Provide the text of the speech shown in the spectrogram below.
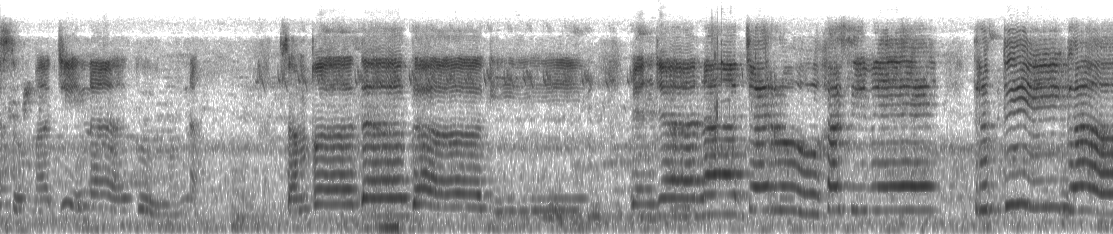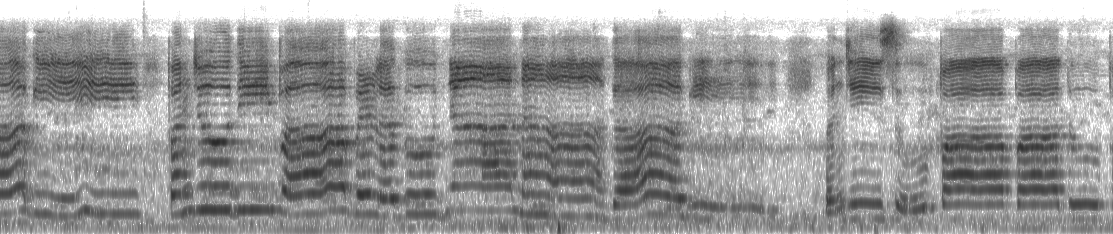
ಸುಮಜಿನ ಗುಣ ಸಂಪದಗಾಗಿ ವ್ಯಂಜನ ಚರು ಹಸಿವೆ, ತೃಪ್ತಿಗಾಗಿ ಪಂಜು ದೀಪ ಬೆಳಗು ಜ್ಞಾನಗಾಗಿ ಬಂಜಿಸು ಪಾಪ ಧೂಪ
